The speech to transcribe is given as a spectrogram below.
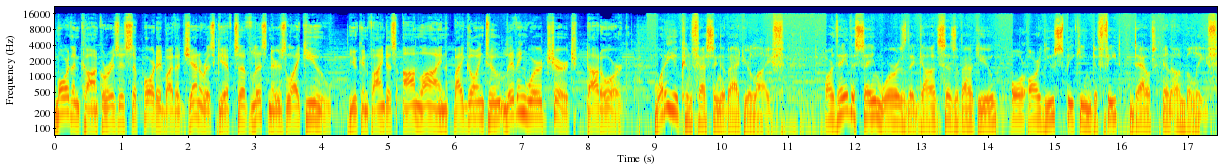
More Than Conquerors is supported by the generous gifts of listeners like you. You can find us online by going to livingwordchurch.org. What are you confessing about your life? Are they the same words that God says about you, or are you speaking defeat, doubt, and unbelief?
